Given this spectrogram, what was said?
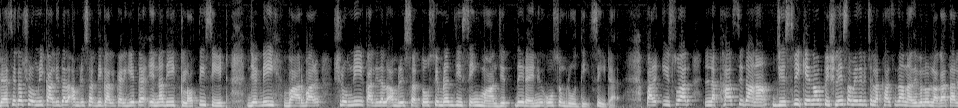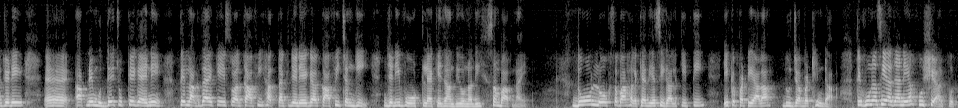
ਵੈਸੇ ਤਾਂ ਸ਼੍ਰੋਮਣੀ ਅਕਾਲੀ ਦਲ ਅੰਮ੍ਰਿਤਸਰ ਦੀ ਗੱਲ ਕਰੀਏ ਤਾਂ ਇਹਨਾਂ ਦੀ ਇਕਲੌਤੀ ਸੀਟ ਜਿਹੜੀ ਵਾਰ-ਵਾਰ ਸ਼੍ਰੋਮਣੀ ਅਕਾਲੀ ਦਲ ਅੰਮ੍ਰਿਤਸਰ ਤੋਂ ਸਿਮਰਨਜੀਤ ਸਿੰਘ ਮਾਨ ਜਿੱਤਦੇ ਰਹੇ ਨੇ, ਉਹ ਸੰਗਰੂਰ ਦੀ ਸੀਟ ਹੈ। ਪਰ ਇਸ ਵਾਰ ਲੱਖਾ ਸਿਧਾਣਾ, ਜਿਸ ਤਰੀਕੇ ਨਾਲ ਪਿਛਲੇ ਸਮੇਂ ਦੇ ਵਿੱਚ ਲੱਖਾ ਸਿਧਾਣਾ ਦੇ ਵੱਲੋਂ ਲਗਾਤਾਰ ਜਿਹੜੇ ਆਪਣੇ ਮੁੱਦੇ ਚੁੱਕੇ ਗਏ ਨੇ ਤੇ ਲੱਗਦਾ ਹੈ ਕਿ ਇਸ ਵਾਰ ਕਾਫੀ ਹੱਦ ਤੱਕ ਜਿਹੜੇ ਹੈਗਾ, ਕਾਫੀ ਚੰਗੀ ਜਿਹੜੀ ਵੋਟ ਲੈ ਕੇ ਜਾਂਦੀ ਉਹਨਾਂ ਦੀ ਸੰਭਾਵਨਾ ਹੈ। ਦੋ ਲੋਕ ਸਭਾ ਹਲਕਿਆਂ ਦੀ ਅਸੀਂ ਗੱਲ ਕੀਤੀ, ਇੱਕ ਪਟਿਆਲਾ, ਦੂਜਾ ਬਠਿੰਡਾ। ਤੇ ਹੁਣ ਅਸੀਂ ਆ ਜਾਂਦੇ ਹਾਂ ਹੁਸ਼ਿਆਰਪੁਰ।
